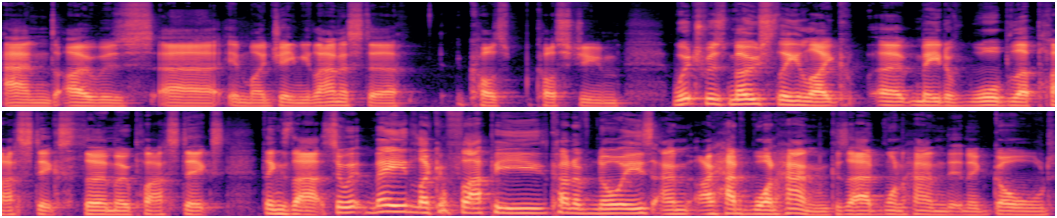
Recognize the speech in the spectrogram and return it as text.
And I was uh, in my Jaime Lannister cos- costume, which was mostly like uh, made of Worbla plastics, thermoplastics, things like that. So it made like a flappy kind of noise, and I had one hand because I had one hand in a gold,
